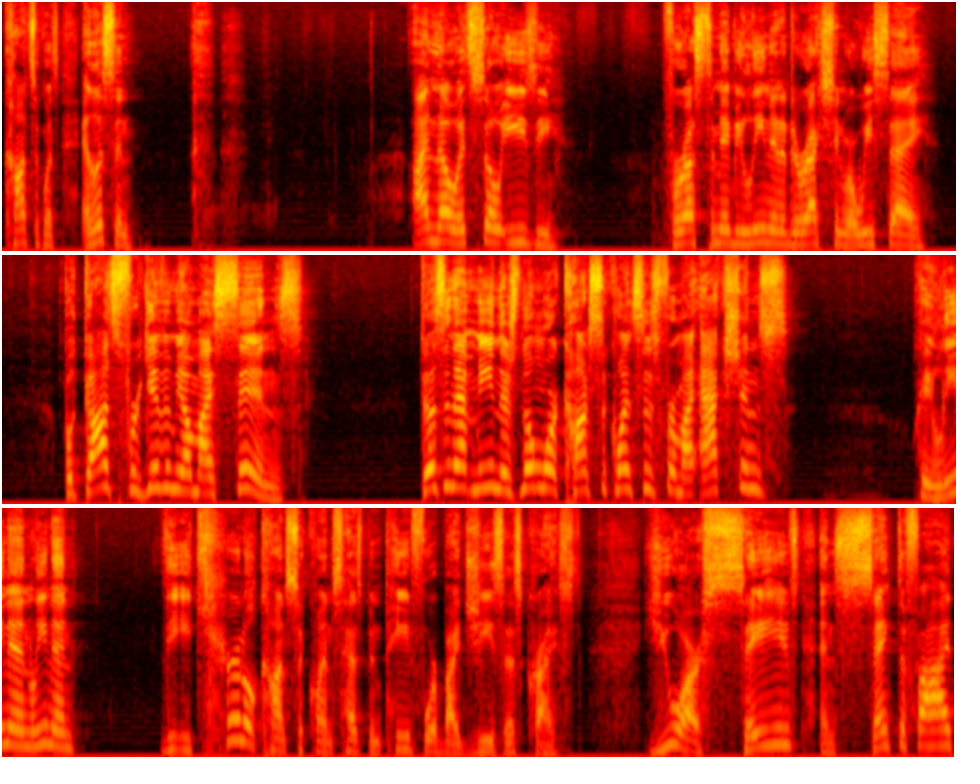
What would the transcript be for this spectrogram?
Consequence. And listen, I know it's so easy for us to maybe lean in a direction where we say, But God's forgiven me of my sins. Doesn't that mean there's no more consequences for my actions? Okay, lean in, lean in. The eternal consequence has been paid for by Jesus Christ. You are saved and sanctified,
